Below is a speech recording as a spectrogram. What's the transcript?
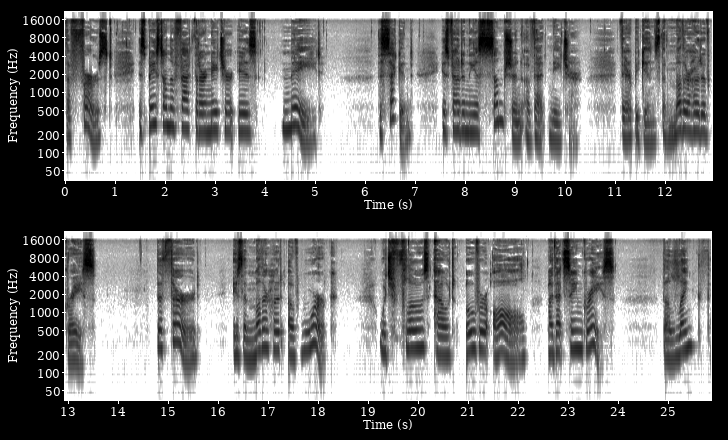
The first is based on the fact that our nature is made. The second is found in the assumption of that nature. There begins the motherhood of grace. The third is the motherhood of work, which flows out over all by that same grace. The length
